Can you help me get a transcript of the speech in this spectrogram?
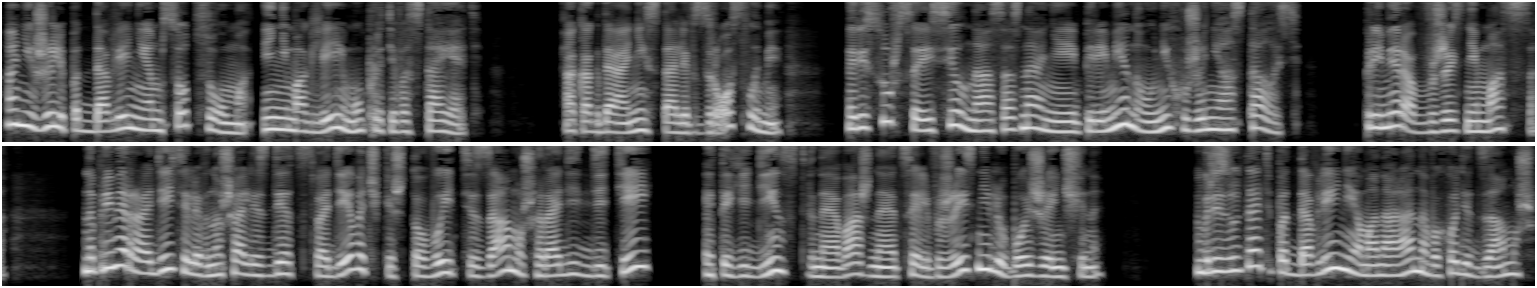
Они жили под давлением социума и не могли ему противостоять. А когда они стали взрослыми, ресурса и сил на осознание и перемены у них уже не осталось. Примеров в жизни масса — Например, родители внушали с детства девочке, что выйти замуж и родить детей — это единственная важная цель в жизни любой женщины. В результате под давлением она рано выходит замуж,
